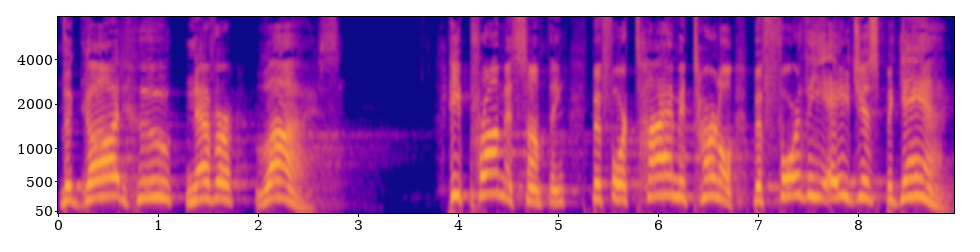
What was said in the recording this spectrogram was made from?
The God who never lies. He promised something before time eternal, before the ages began.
